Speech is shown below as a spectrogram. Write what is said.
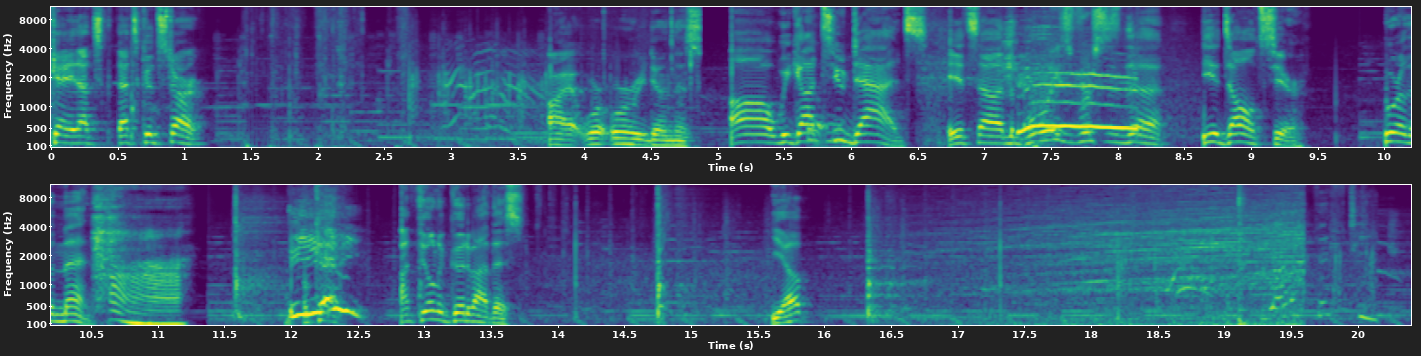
Okay, that's that's good start. All right, where, where are we doing this? Uh, we got two dads. It's uh the boys versus the the adults here. Who are the men? Okay, I'm feeling good about this. Yep. Love 15.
